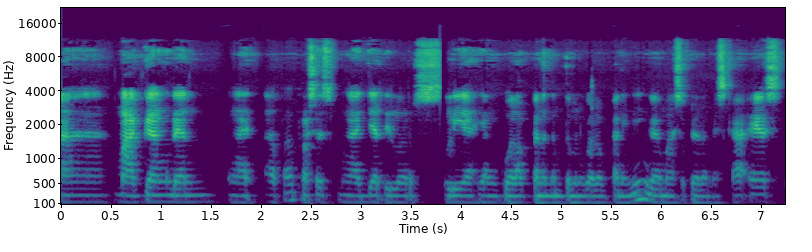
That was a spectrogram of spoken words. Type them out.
uh, magang dan apa proses mengajar di luar kuliah yang gue lakukan dan teman-teman gue lakukan ini nggak masuk dalam SKS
